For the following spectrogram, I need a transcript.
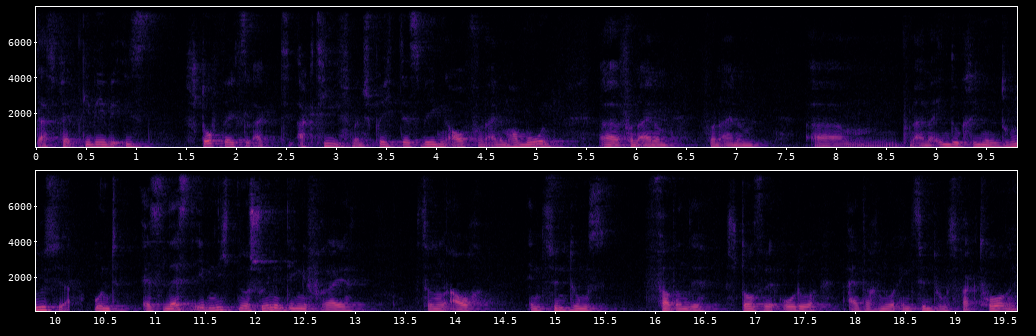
das Fettgewebe ist stoffwechselaktiv. Man spricht deswegen auch von einem Hormon, äh, von, einem, von, einem, ähm, von einer endokrinen Drüse. Und es lässt eben nicht nur schöne Dinge frei, sondern auch entzündungsfördernde Stoffe oder einfach nur Entzündungsfaktoren.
